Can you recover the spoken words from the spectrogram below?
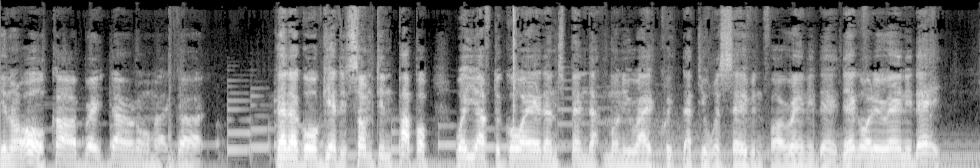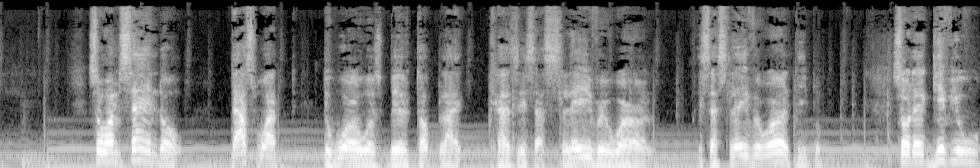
you know, oh, car breakdown, oh my God. Gotta go get it. Something pop up where you have to go ahead and spend that money right quick that you were saving for a rainy day. There go the rainy day. So I'm saying though, that's what the world was built up like, because it's a slavery world. It's a slavery world, people. So they give you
